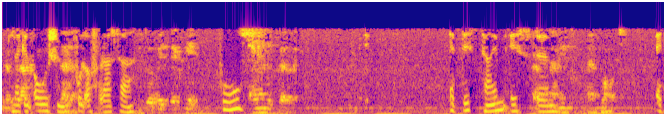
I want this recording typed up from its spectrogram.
like an ocean full of rasa, who at this time is um, at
